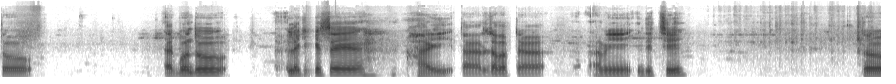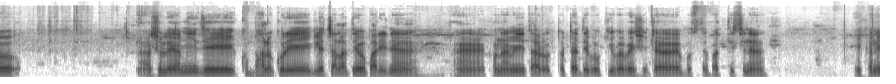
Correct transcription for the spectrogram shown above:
তো এক বন্ধু লিখেছে, হাই, তার জবাবটা আমি দিচ্ছি। তো আসলে আমি যে খুব ভালো করে এগুলো চালাতেও পারি না হ্যাঁ এখন আমি তার উত্তরটা দেব কীভাবে সেটা বুঝতে পারতেছি না। এখানে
